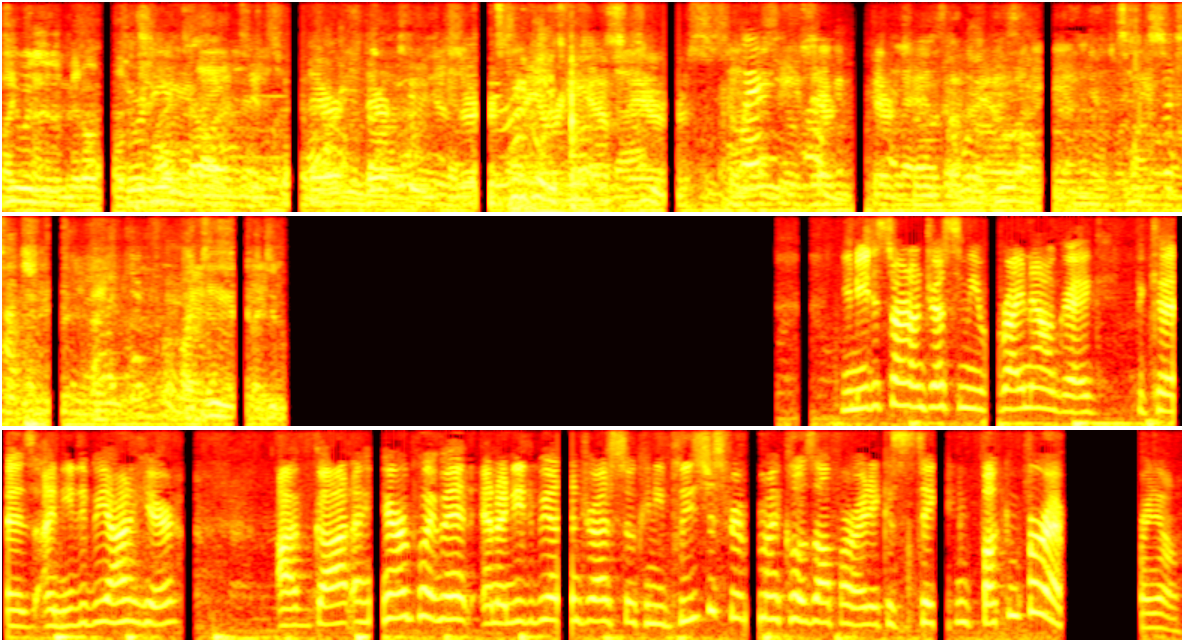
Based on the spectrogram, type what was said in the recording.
Do it in the middle of the Georgie and They're they're two desserts. It's pretty good. It's not upstairs. Where? When I grew up in You need to start undressing me right now, Greg, because I need to be out of here. I've got a hair appointment and I need to be undressed. So can you please just rip my clothes off already? Because it's taking fucking forever right now.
